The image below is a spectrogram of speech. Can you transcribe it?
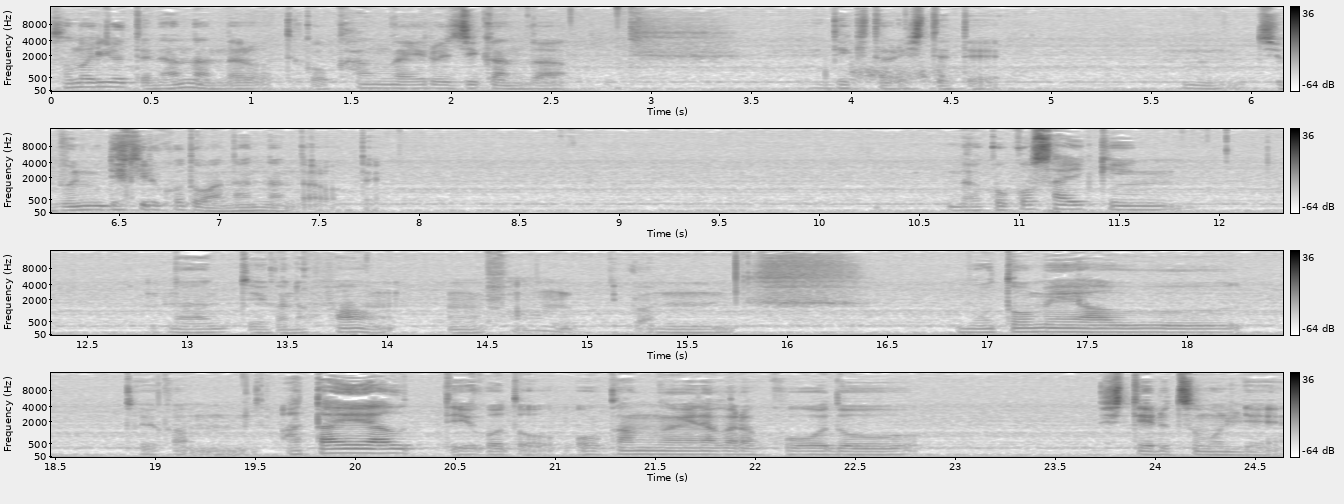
う。その理由って何なんだろうってこう考える時間ができたりしてて、自分にできることは何なんだろうって。だここ最近なんていうかなファン、うん、ファンっていうか、うん、求め合うというか、うん、与え合うっていうことを考えながら行動してるつもりで、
